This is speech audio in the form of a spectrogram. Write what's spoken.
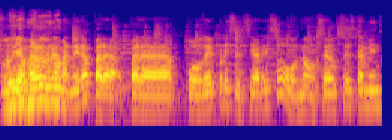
por llamarlo de una manera, para, para poder presenciar eso o no. O sea, ustedes también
